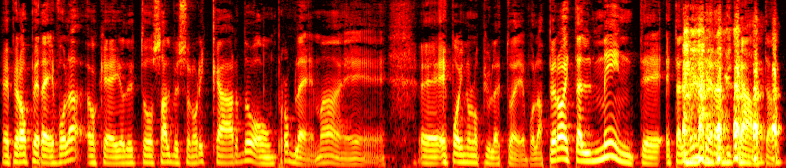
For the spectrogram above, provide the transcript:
eh, però per Evola, ok, ho detto salve sono Riccardo, ho un problema e, eh, e poi non ho più letto Evola, però è talmente, è talmente radicata,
